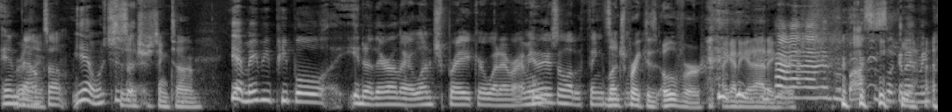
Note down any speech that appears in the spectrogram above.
and really? bounce up. Yeah, which it's is an interesting time yeah, maybe people, you know, they're on their lunch break or whatever. I mean, there's a lot of things. Lunch break is over. I got to get out of here. My boss is looking yeah. at me.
